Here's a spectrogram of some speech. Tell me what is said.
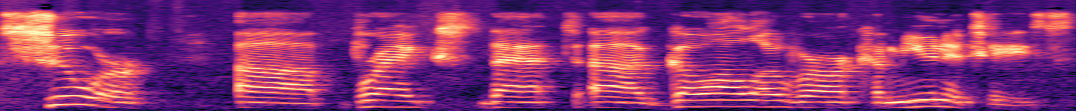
sewer uh, breaks that uh, go all over our communities.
